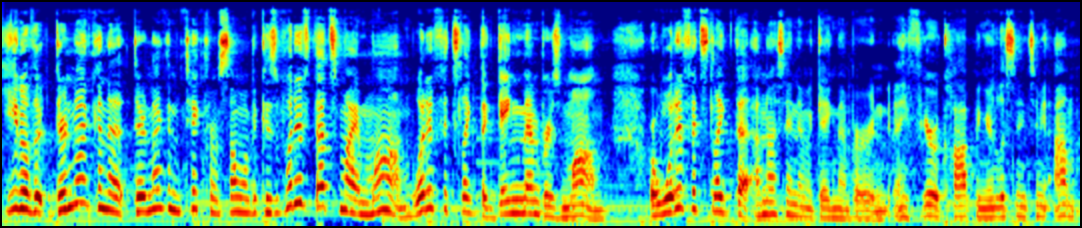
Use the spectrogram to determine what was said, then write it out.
you know they're, not gonna they're not gonna take from someone because what if that's my mom? What if it's like the gang member's mom? Or what if it's like the i'm not saying i'm a gang member and if you're a cop and you're listening to me i'm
